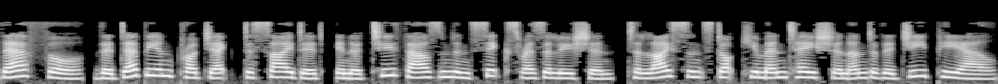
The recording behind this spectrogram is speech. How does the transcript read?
Therefore, the Debian project decided, in a 2006 resolution, to license documentation under the GPL.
